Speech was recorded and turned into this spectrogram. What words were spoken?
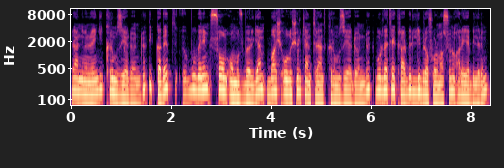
trendimin rengi kırmızıya döndü. Dikkat et bu benim sol omuz bölgem. Baş oluşurken trend kırmızıya döndü. Burada tekrar bir Libra formasyonu arayabilirim.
